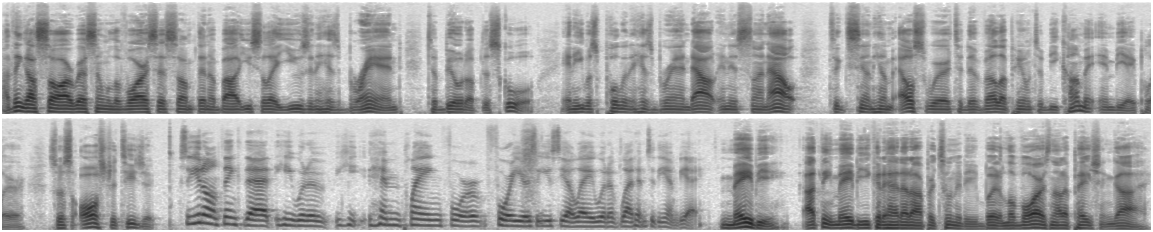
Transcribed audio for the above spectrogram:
I think I saw a wrestling with LaVar said something about UCLA using his brand to build up the school. And he was pulling his brand out and his son out to send him elsewhere to develop him to become an NBA player. So it's all strategic. So you don't think that he would have he, him playing for four years at UCLA would have led him to the NBA? Maybe. I think maybe he could have had that opportunity, but LaVar is not a patient guy.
